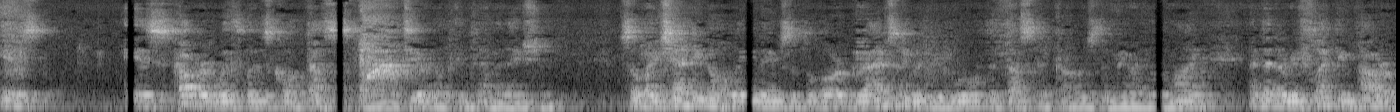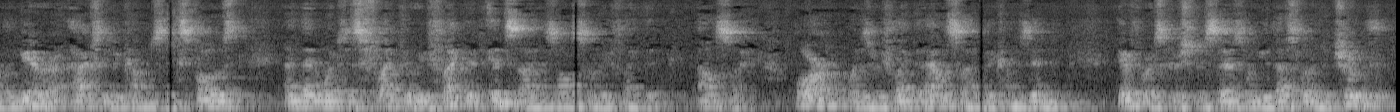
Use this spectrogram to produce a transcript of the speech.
is is covered with what is called dust or material contamination. So by chanting the holy names of the Lord, gradually we remove the dust that covers the mirror of the mind, and then the reflecting power of the mirror actually becomes exposed, and then what is reflected, reflected inside is also reflected outside. Or what is reflected outside becomes in. Therefore, as Krishna says, when you thus learn the truth,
